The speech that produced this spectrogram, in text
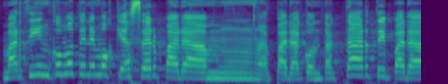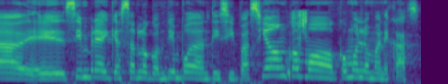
Martín, ¿cómo tenemos que hacer para, mm, para contactarte? Para eh, siempre hay que hacerlo con tiempo de anticipación. ¿Cómo, cómo lo manejas?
